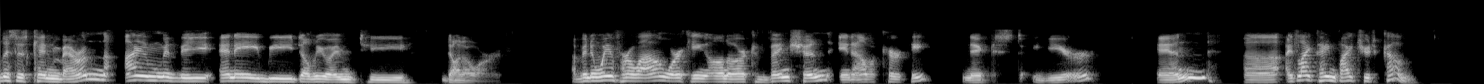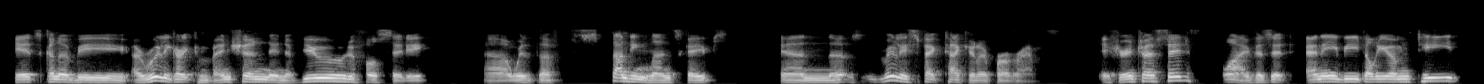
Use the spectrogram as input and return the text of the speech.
this is Ken Barron. I'm with the NABWMT.org. I've been away for a while working on our convention in Albuquerque next year, and uh, I'd like to invite you to come. It's going to be a really great convention in a beautiful city uh, with stunning landscapes and uh, really spectacular programs. If you're interested, why visit NABWMT.org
